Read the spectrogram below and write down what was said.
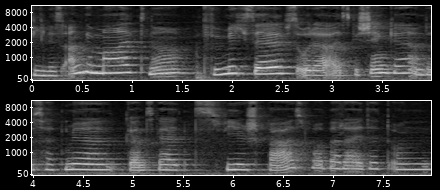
vieles angemalt, ne? für mich selbst oder als Geschenke. Und das hat mir ganz, ganz viel Spaß vorbereitet. Und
